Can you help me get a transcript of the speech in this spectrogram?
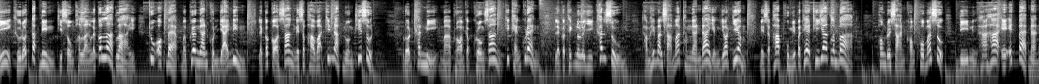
นี่คือรถตักดินที่ทรงพลังและก็หลากหลาย ถูกออกแบบมาเพื่องานขนย้ายดิน และก็ก่อสร้างในสภาวะที่หนักหน่วงที่สุด รถคันนี้มาพร้อมกับโครงสร้างที่แข็งแกร่ง และก็เทคโนโลยีขั้นสูงทำให้มันสามารถทำงานได้อย่างยอดเยี่ยม ในสภาพภูมิประเทศที่ยากลำบาก ห้องโดยสารของโคมัสุ D155 AX8 นั้น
